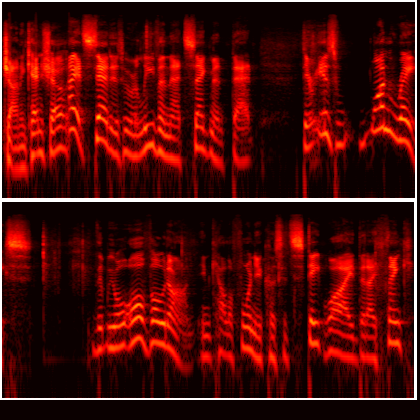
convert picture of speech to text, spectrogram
John and Ken show. I had said as we were leaving that segment that there is one race that we will all vote on in California because it's statewide that I think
